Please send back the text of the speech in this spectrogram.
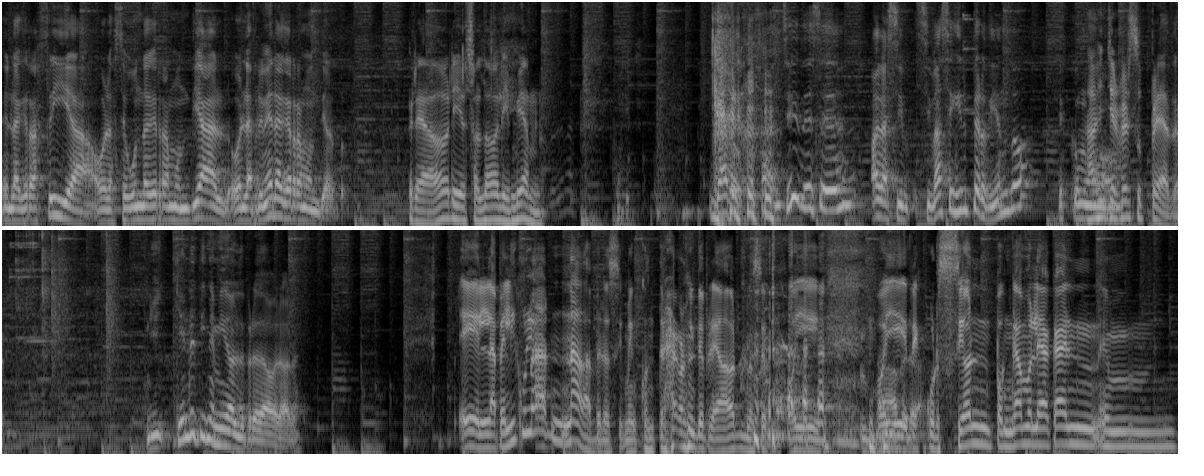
en la Guerra Fría, o la Segunda Guerra Mundial, o en la Primera Guerra Mundial. Predador y el Soldado del Invierno. Claro, sí, de ese. Ahora, si, si va a seguir perdiendo, es como. Avenger vs Predator. ¿Y quién le tiene miedo al depredador ahora? Eh, la película, nada, pero si me encontraron el depredador, no sé, voy, voy de excursión, pongámosle acá en,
